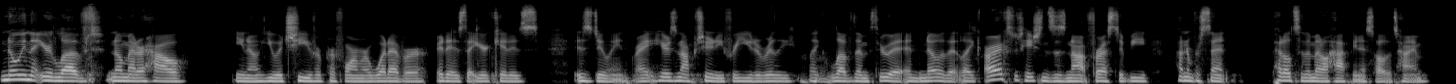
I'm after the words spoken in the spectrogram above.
knowing that you're loved, no matter how you know you achieve or perform or whatever it is that your kid is is doing right? Here's an opportunity for you to really like Mhm. love them through it and know that like our expectations is not for us to be 100% pedal to the metal happiness all the time.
